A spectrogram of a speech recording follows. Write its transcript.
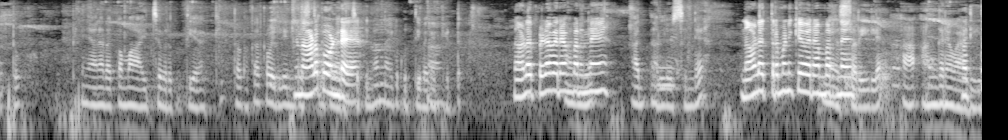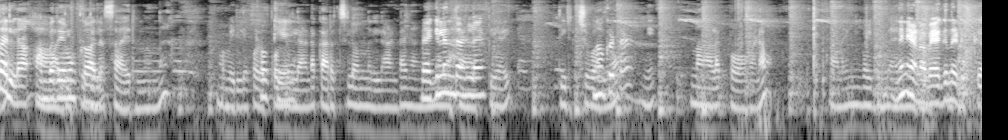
ഇട്ടു. പിന്നെ ഞാനതൊക്കെ മായ്ച്ച് വൃത്തിയാക്കി. തുടക്കമൊക്കെ വലിയ നാളെ പോകണ്ടേ ഒക്കെ പിന്നെ ഒന്നായിട്ട് കുത്തി വരക്കിട്ട്. നാളെ എപ്പോഴാണ് വരാൻ പറഞ്ഞേ? അല്ലൂസിന്റെ നാളെ എത്ര മണിക്കാ വരാൻ പറഞ്ഞേ? അറിയില്ല അംഗനവാടി പത്തല്ല, അമ്പതേ മുക്കാൽ. ദിവസമായിരുന്നു വലിയ കുഴപ്പമൊന്നുമില്ലാണ്ട് കരച്ചിലൊന്നും ഇല്ലാണ്ട് ഞങ്ങൾ? ഹാപ്പിയായി തിരിച്ചു വന്നു. നാളെ പോകണം. നാളെ വൈകുന്നേരം അങ്ങനെയാണോ വേഗം എടുക്കുക?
